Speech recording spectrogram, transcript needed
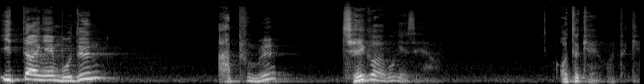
이 땅의 모든 아픔을 제거하고 계세요. 어떻게 해요? 어떻게?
